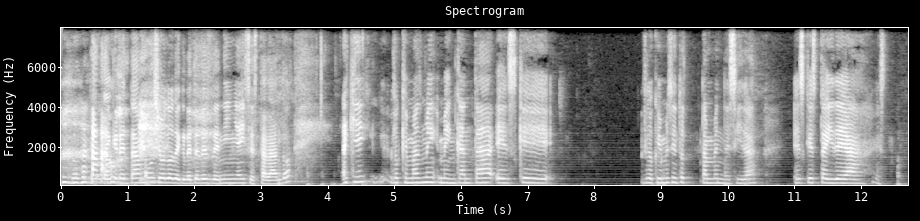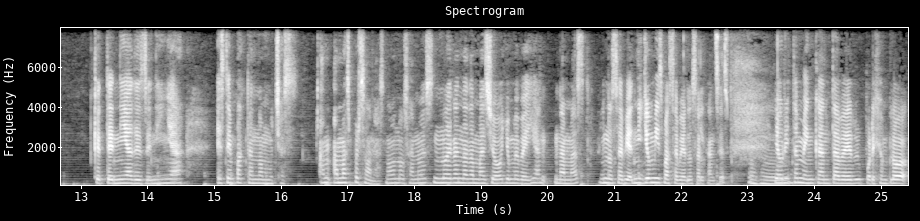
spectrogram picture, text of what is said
Lo decretamos, yo lo decreté desde niña y se está dando. Aquí lo que más me, encanta es que lo que yo me siento tan bendecida es que esta idea que tenía desde niña está impactando a muchas a, más personas, ¿no? O sea, no, es, no era nada más yo, yo me veía nada más, no sabía, ni yo misma sabía los alcances. Y ahorita me encanta ver, por ejemplo,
